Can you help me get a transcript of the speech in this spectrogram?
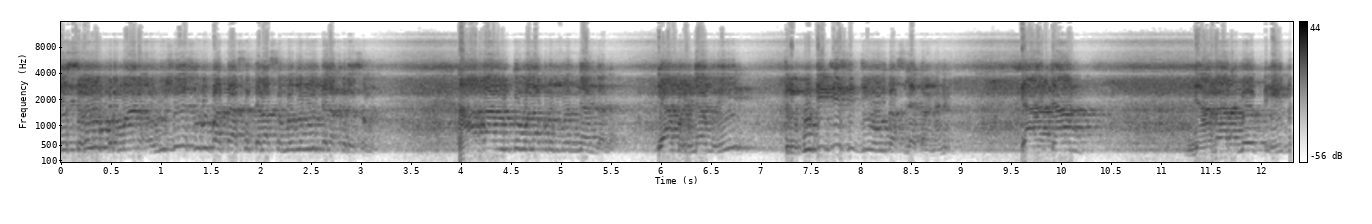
ते सर्व प्रमाण अविषय स्वरूपात असं त्याला समजलं म्हणून त्याला खरं समज हा काय म्हणतो मला ब्रह्मज्ञान झालं. या म्हणण्यामध्ये त्रिकुटीची सिद्धी होत असल्या कारणाने त्या त्या ज्ञानातलं भेद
